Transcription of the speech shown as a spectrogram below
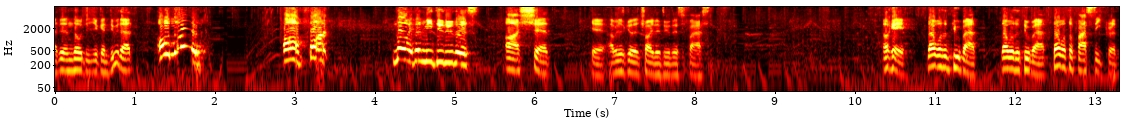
I didn't know that you can do that. Oh no! Oh fuck! No, I didn't mean to do this! Ah oh, shit. Okay, I'm just gonna try to do this fast. Okay, that wasn't too bad. That wasn't too bad. That was a fast secret.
